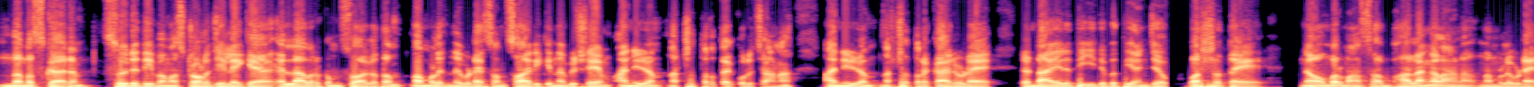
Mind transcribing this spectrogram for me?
നമസ്കാരം. സൂര്യദീപം അസ്ട്രോളജിയിലേക്ക് എല്ലാവർക്കും സ്വാഗതം. നമ്മൾ ഇന്നിവിടെ സംസാരിക്കുന്ന വിഷയം അനിഴം നക്ഷത്രത്തെക്കുറിച്ചാണ്. അനിഴം നക്ഷത്രക്കാരുടെ രണ്ടായിരത്തി ഇരുപത്തി അഞ്ച് വർഷത്തെ നവംബർ മാസ ഫലങ്ങളാണ് നമ്മളിവിടെ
